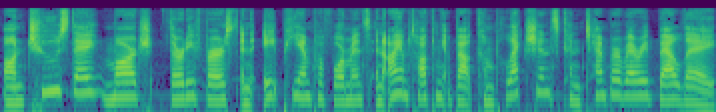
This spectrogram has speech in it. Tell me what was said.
on Tuesday, March 31st, an 8 p.m. performance. And I am talking about Complexions Contemporary Ballet.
